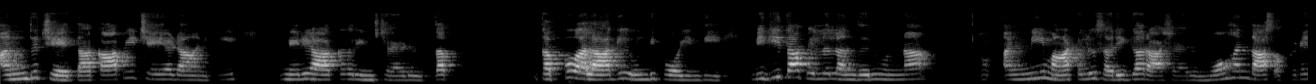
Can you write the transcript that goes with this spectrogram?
అందుచేత కాపీ చేయడానికి నిరాకరించాడు. తప్ప తప్పు అలాగే ఉండిపోయింది. మిగతా పిల్లలందరూ ఉన్న అన్ని మాటలు సరిగ్గా రాశారు. మోహన్ దాస్ ఒక్కటే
